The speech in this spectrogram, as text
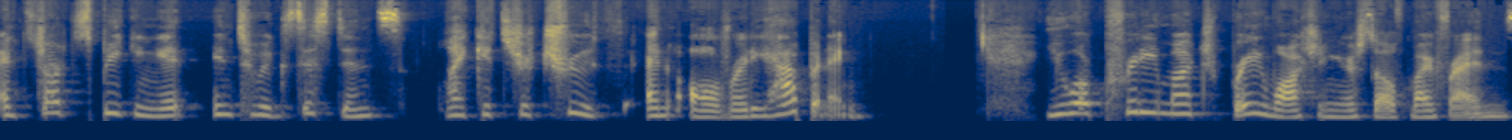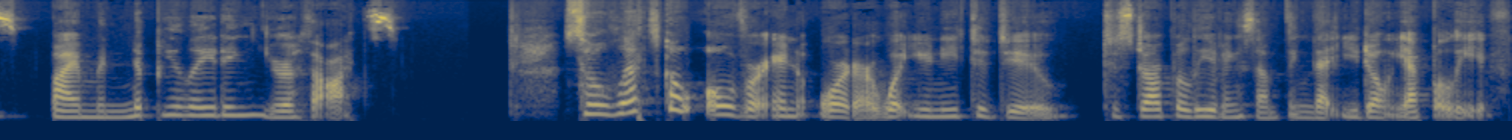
and start speaking it into existence like it's your truth and already happening. You are pretty much brainwashing yourself, my friends, by manipulating your thoughts. So let's go over in order what you need to do to start believing something that you don't yet believe.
